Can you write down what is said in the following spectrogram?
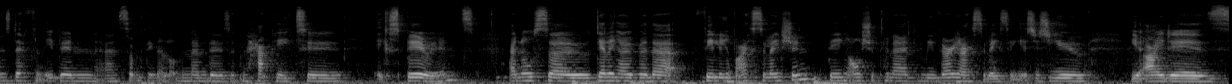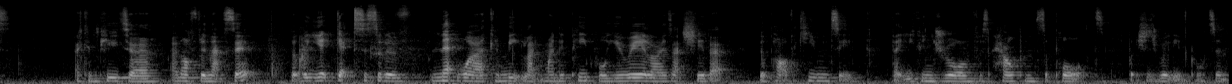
has definitely been uh, something that a lot of the members have been happy to experience, and also getting over that feeling of isolation. Being an entrepreneur can be very isolating. It's just you, your ideas, a computer, and often that's it. But when you get to sort of network and meet like-minded people, you realise actually that you're part of a community that you can draw on for help and support, which is really important.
